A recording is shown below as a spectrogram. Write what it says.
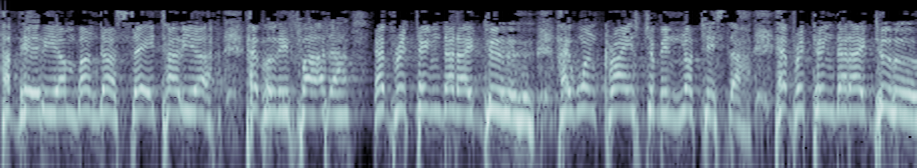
Haberi ambanda seitaria. Heavenly Father, everything that I do, I want Christ to be noticed. Everything that I do,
